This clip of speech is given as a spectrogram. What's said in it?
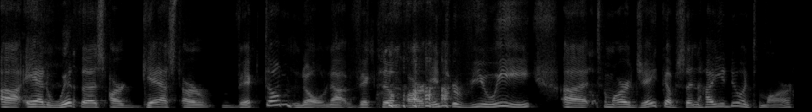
Uh, and with us, our guest, our victim? No, not victim. Our interviewee, uh, Tamar Jacobson. How you doing, Tamar?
